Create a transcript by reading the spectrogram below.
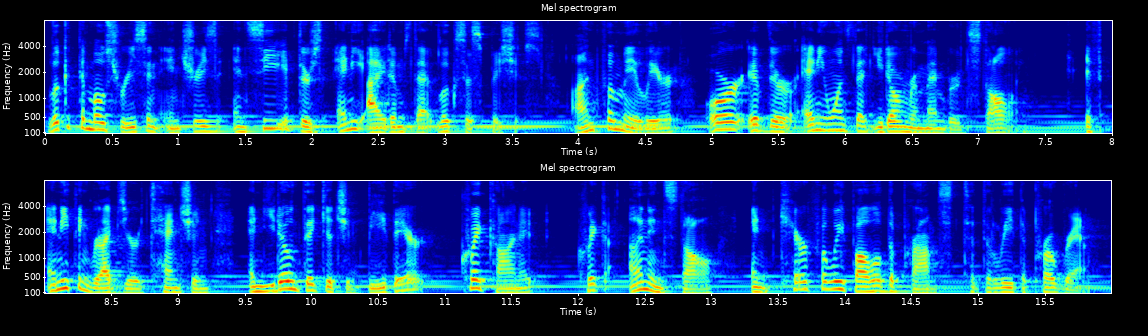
Look at the most recent entries and see if there's any items that look suspicious, unfamiliar, or if there are any ones that you don't remember installing. If anything grabs your attention and you don't think it should be there, click on it click Uninstall, and carefully follow the prompts to delete the program.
